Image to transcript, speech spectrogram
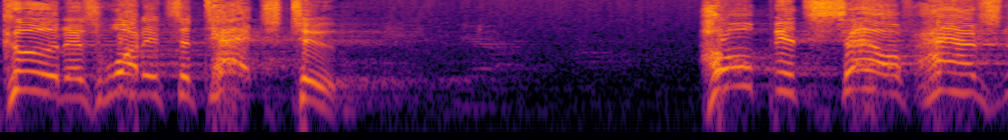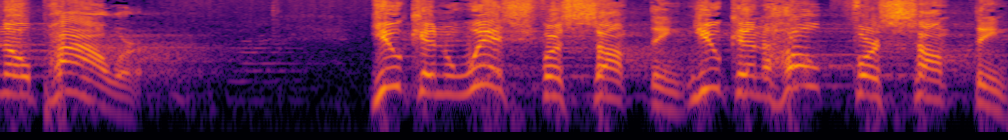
good as what it's attached to. Hope itself has no power. You can wish for something. You can hope for something.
